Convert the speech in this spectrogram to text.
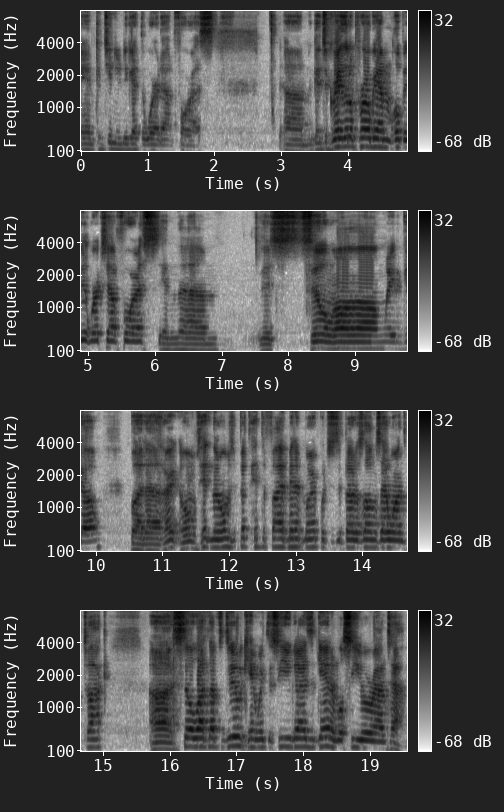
and continue to get the word out for us. Um, it's a great little program. I'm hoping it works out for us, and um, there's still a long way to go. But uh, all right, almost hitting the almost about to hit the five minute mark, which is about as long as I wanted to talk. Uh, still a lot left to do. Can't wait to see you guys again, and we'll see you around town.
